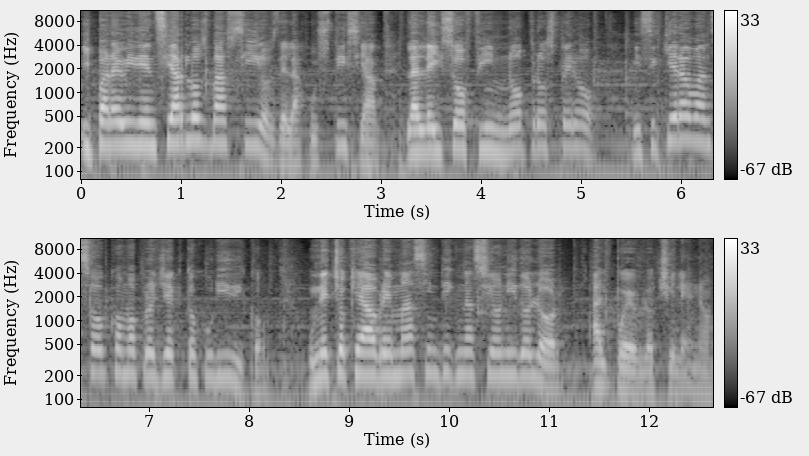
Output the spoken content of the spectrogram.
Y para evidenciar los vacíos de la justicia, la ley Sophie no prosperó ni siquiera avanzó como proyecto jurídico, un hecho que abre más indignación y dolor al pueblo chileno.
